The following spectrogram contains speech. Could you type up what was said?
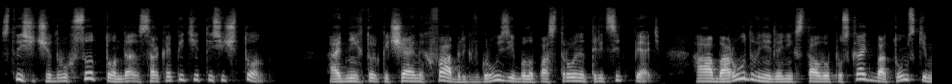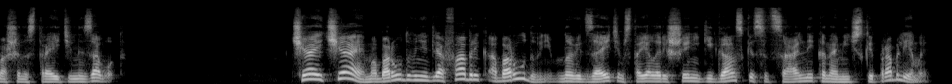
с 1200 тонн до 45 тысяч тонн. Одних только чайных фабрик в Грузии было построено 35, а оборудование для них стал выпускать Батумский машиностроительный завод. Чай чаем, оборудование для фабрик оборудованием, но ведь за этим стояло решение гигантской социально-экономической проблемы.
